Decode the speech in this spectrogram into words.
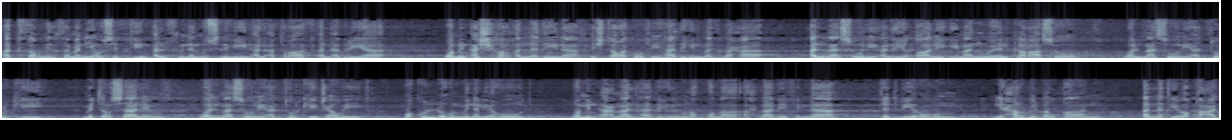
أكثر من 68 ألف من المسلمين الأتراك الأبرياء. ومن أشهر الذين اشتركوا في هذه المذبحة الماسوني الإيطالي إيمانويل كاراسو والماسوني التركي متر سالم والماسوني التركي جاويد. وكلهم من اليهود. ومن أعمال هذه المنظمة أحبابي في الله تدبيرهم لحرب البلقان التي وقعت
